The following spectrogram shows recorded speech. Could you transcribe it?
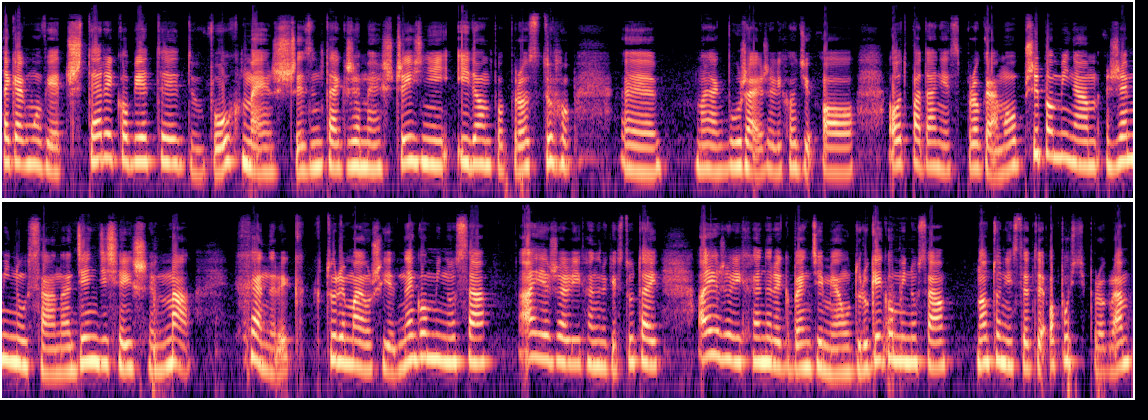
tak jak mówię, cztery kobiety, dwóch mężczyzn. Także mężczyźni idą po prostu. e, no jak burza, jeżeli chodzi o, o odpadanie z programu. Przypominam, że minusa na dzień dzisiejszy ma Henryk, który ma już jednego minusa, a jeżeli Henryk jest tutaj, a jeżeli Henryk będzie miał drugiego minusa, no to niestety opuści program,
